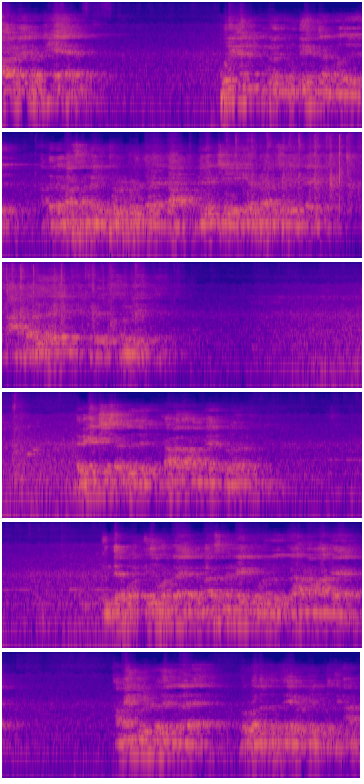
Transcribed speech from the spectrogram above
அவர்களை பற்றிய புரிதல் உங்களுக்கு உண்டு என்கிற போது அந்த விமர்சனங்களை பொருட்படுத்த வேண்டாம் நிகழ்ச்சியை ஏற்பாடு செய்யுங்கள் நான் வருகிறேன் என்று சொல்லியிருக்கிறேன் இந்த இது போன்ற விமர்சனங்களுக்கு ஒரு காரணமாக அமைந்துவிட்டது என்ற ஒரு வருத்தத்தை அவர் வெளிப்படுத்தினார்.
